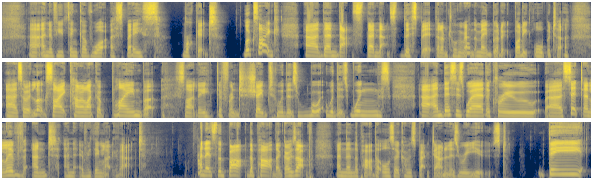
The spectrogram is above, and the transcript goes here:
and if you think of what a space rocket looks like, uh, then that's then that's this bit that I'm talking about, the main body, body orbiter. Uh, so it looks like kind of like a plane, but slightly different shaped with its with its wings. Uh, and this is where the crew uh, sit and live and and everything like that. And it's the part the part that goes up, and then the part that also comes back down and is reused. The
